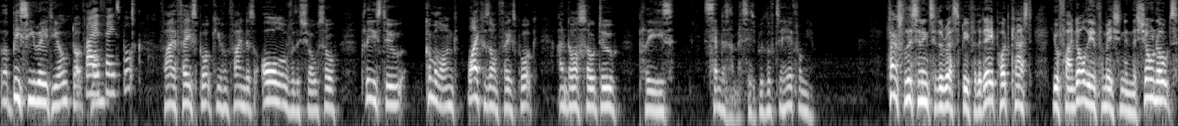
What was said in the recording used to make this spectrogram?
uh, bcradio.com Via Facebook. via Facebook. You can find us all over the show. So please do come along, like us on Facebook, and also do please send us a message. We'd love to hear from you. Thanks for listening to the Recipe for the Day podcast. You'll find all the information in the show notes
